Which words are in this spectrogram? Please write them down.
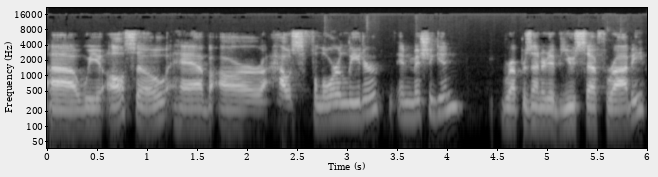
Uh, we also have our House floor leader in Michigan, Representative Yousef Rabhi.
